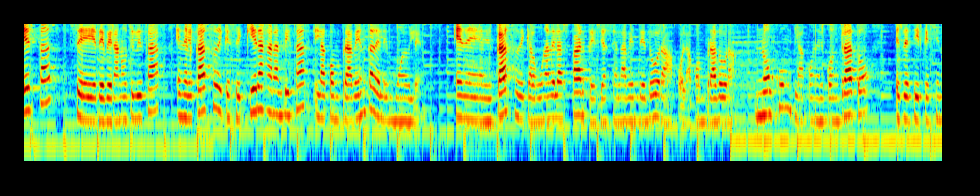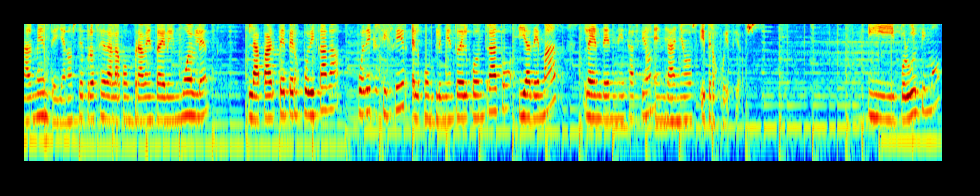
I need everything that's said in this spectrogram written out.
Estas se deberán utilizar en el caso de que se quiera garantizar la compraventa del inmueble, en el caso de que alguna de las partes, ya sea la vendedora o la compradora, no cumpla con el contrato, es decir, que finalmente ya no se proceda a la compraventa del inmueble, la parte perjudicada puede exigir el cumplimiento del contrato y además la indemnización en daños y perjuicios. Y por último,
